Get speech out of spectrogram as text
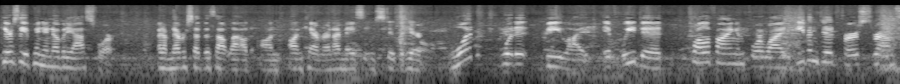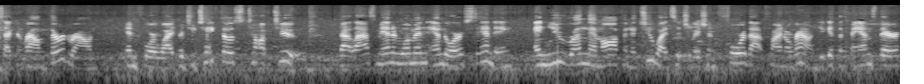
here's the opinion nobody asked for. And I've never said this out loud on on camera, and I may seem stupid here. What would it be like if we did qualifying in four wide, even did first round, second round, third round in four wide, but you take those top two, that last man and woman and or standing, and you run them off in a two wide situation for that final round. You get the fans their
